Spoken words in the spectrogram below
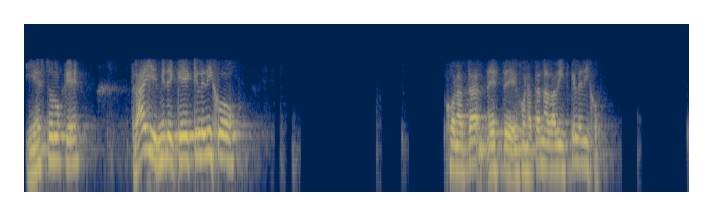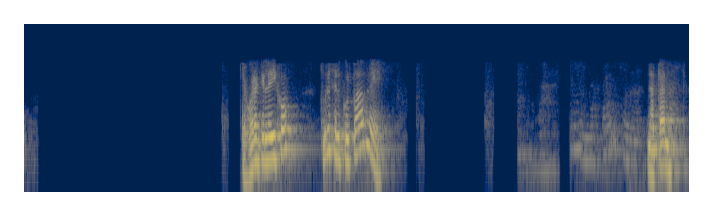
Y esto es lo que trae. Mire, ¿qué, qué le dijo Jonatán, este, Jonatán a David? ¿Qué le dijo? ¿Se acuerdan qué le dijo? Tú eres el culpable. Natán.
